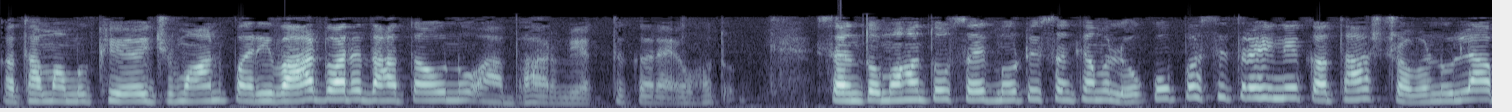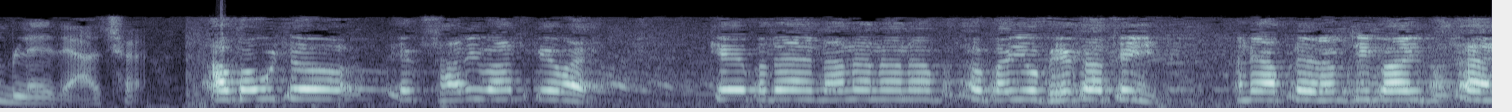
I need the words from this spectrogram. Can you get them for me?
કથામાં મુખ્ય યજમાન પરિવાર દ્વારા દાતાઓનો આભાર વ્યક્ત કરાયો હતો. સંતો મહંતો સહિત મોટી સંખ્યામાં લોકો ઉપસ્થિત રહીને કથા શ્રવણનો લાભ લઈ રહ્યા છે. આ બહુ જ એક સારી વાત કહેવાય કે બધા નાના નાના બધા ભાઈઓ ભેગા થઈ અને આપણે રમજીભાઈ બધા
